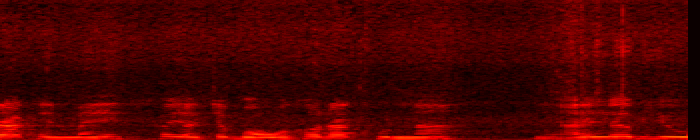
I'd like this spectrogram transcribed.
รักเห็นไหมเขาอยากจะบอกว่าเขารักคุณนะเนี่ย I love you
